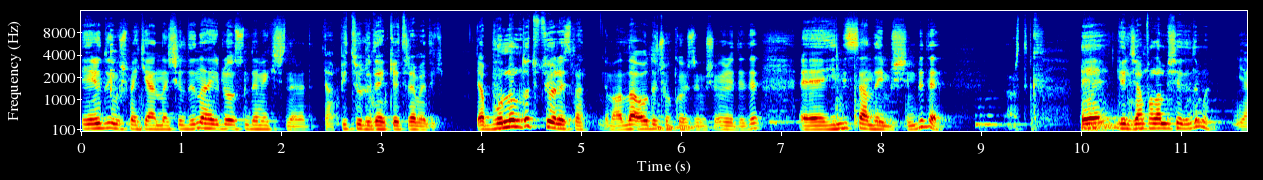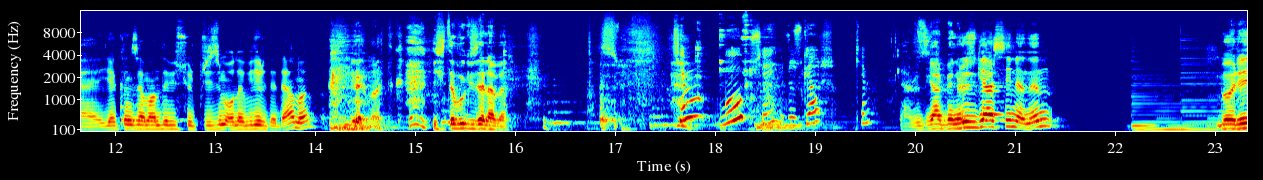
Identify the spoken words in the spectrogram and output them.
yeni duymuş mekanın açıldığını hayırlı olsun demek için aradı. Ya bir türlü denk getiremedik. Ya burnum da tutuyor resmen. Vallahi o da çok özlemiş öyle dedi. Ee, Hindistan'daymış şimdi de artık. Ee, geleceğim falan bir şey dedi mi? Ya yakın zamanda bir sürprizim olabilir dedi ama bilmiyorum artık. işte bu güzel haber. Kim bu şey Rüzgar? Kim? Ya Rüzgar benim... Rüzgar Sinan'ın böyle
